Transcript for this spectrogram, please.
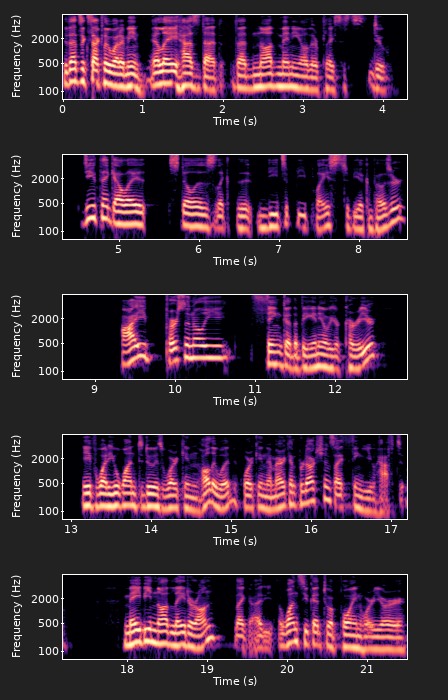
That's exactly what I mean. LA has that that not many other places do. Do you think LA still is like the need to be place to be a composer? I personally think at the beginning of your career, if what you want to do is work in Hollywood, work in American productions, I think you have to. Maybe not later on. Like I, once you get to a point where you're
